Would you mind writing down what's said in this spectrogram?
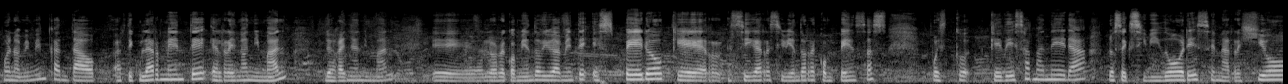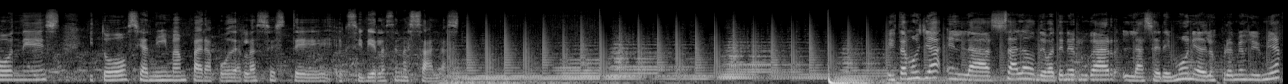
Bueno, a mí me ha encantado particularmente El Reino Animal, Le Reino Animal, eh, lo recomiendo vivamente. Espero que siga recibiendo recompensas, pues que de esa manera los exhibidores en las regiones y todos se animan para poderlas este, exhibirlas en las salas. Estamos ya en la sala donde va a tener lugar la ceremonia de los premios Lumière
